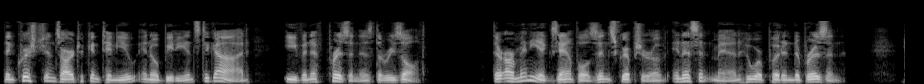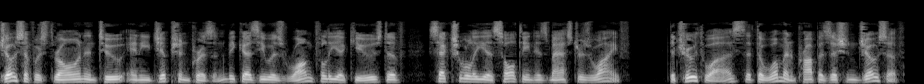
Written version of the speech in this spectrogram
then Christians are to continue in obedience to God, even if prison is the result. There are many examples in scripture of innocent men who were put into prison. Joseph was thrown into an Egyptian prison because he was wrongfully accused of sexually assaulting his master's wife. The truth was that the woman propositioned Joseph,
